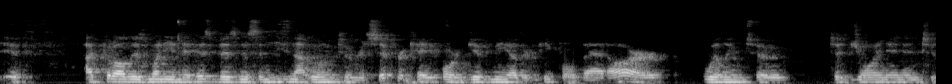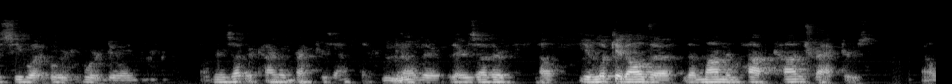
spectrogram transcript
if I put all this money into his business and he's not willing to reciprocate or give me other people that are willing to to join in and to see what we're, we're doing. There's other chiropractors out there. You know, there there's other. Uh, you look at all the the mom and pop contractors. Uh,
